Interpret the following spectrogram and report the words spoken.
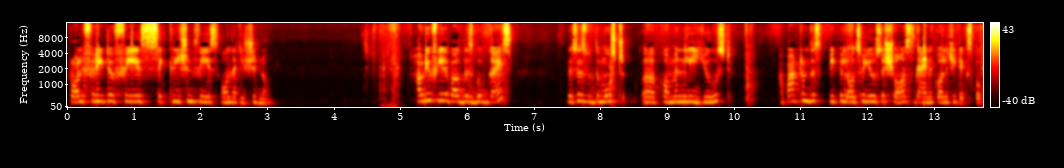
proliferative phase, secretion phase, all that you should know. How do you feel about this book, guys? This is the most uh, commonly used. Apart from this, people also use the Shaw's gynecology textbook.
